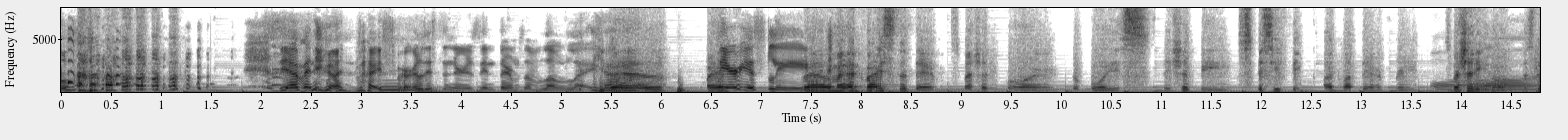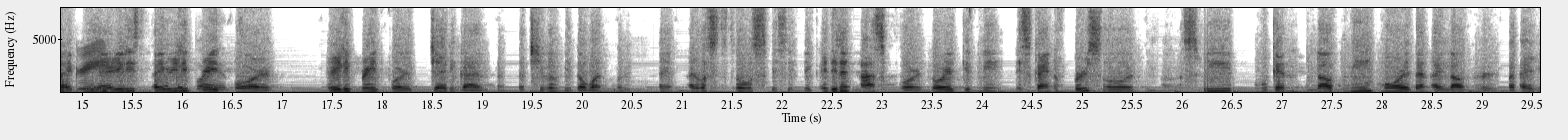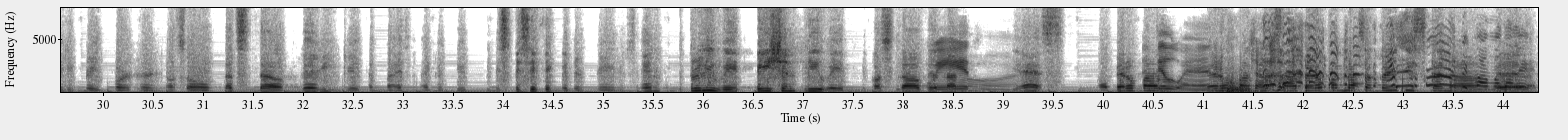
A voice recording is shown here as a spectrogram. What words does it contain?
do you have any advice for our listeners in terms of love life? Yeah. Well, my, Seriously. well, my advice to them, especially for the boys, they should be specific on what they are praying. Especially, you know, just like me, I really, I really prayed for, I really prayed for Cherry Gal that, she will be the one for me. And I was so specific. I didn't ask for, Lord, give me this kind of person, uh, sweet, who can love me more than I love her. But I really prayed for her. So that's the very great advice I could give. Specific with their prayers. And truly wait, patiently wait. Because love wait. will not. Yes. Oh, pero pag Until when? pero pag nasa, pero pag nasa 30s ka na, well,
